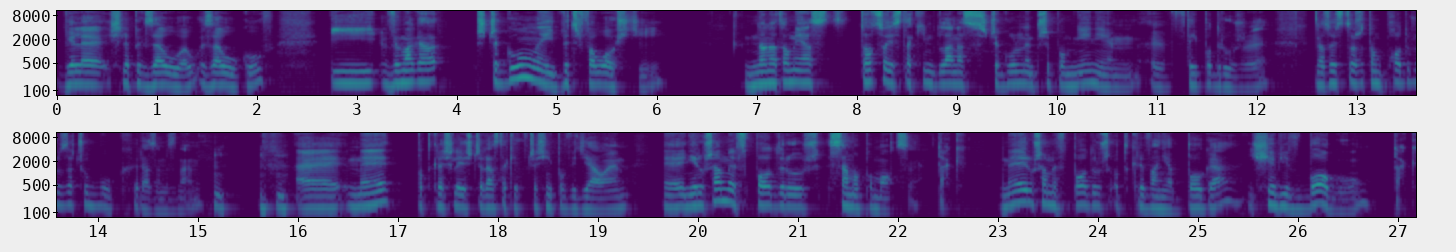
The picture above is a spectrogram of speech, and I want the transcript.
wiele ślepych zaułków i wymaga szczególnej wytrwałości. No natomiast to, co jest takim dla nas szczególnym przypomnieniem e, w tej podróży, no to jest to, że tą podróż zaczął Bóg razem z nami. Hmm. E, my, podkreślę jeszcze raz, tak jak wcześniej powiedziałem, e, nie ruszamy w podróż samopomocy. Tak. My ruszamy w podróż odkrywania Boga i siebie w Bogu. Tak.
